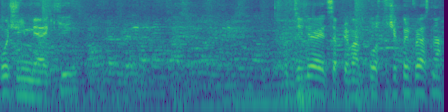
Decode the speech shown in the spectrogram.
Очень мягкий, Отделяется прямо от косточек прекрасно.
